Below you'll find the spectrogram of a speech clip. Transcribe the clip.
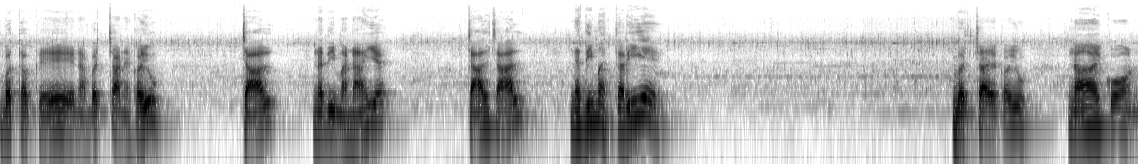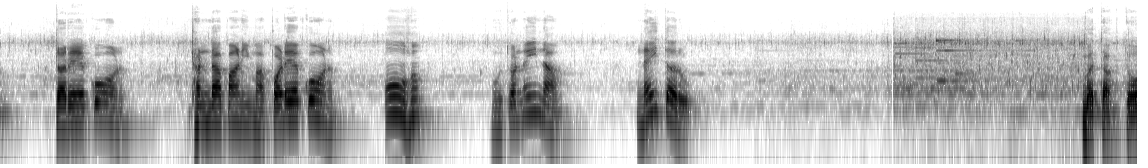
બતકે એના બચ્ચાને કહ્યું, ચાલ નદીમાં નાહીએ, ચાલ ચાલ નદીમાં તરીએ. બચ્ચાએ કહ્યું, નાય કોણ, તરે કોણ ઠંડા પાણીમાં પડે કોણ? ઊહ હું તો નહીં નામ, નહીં તરું. બતક તો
